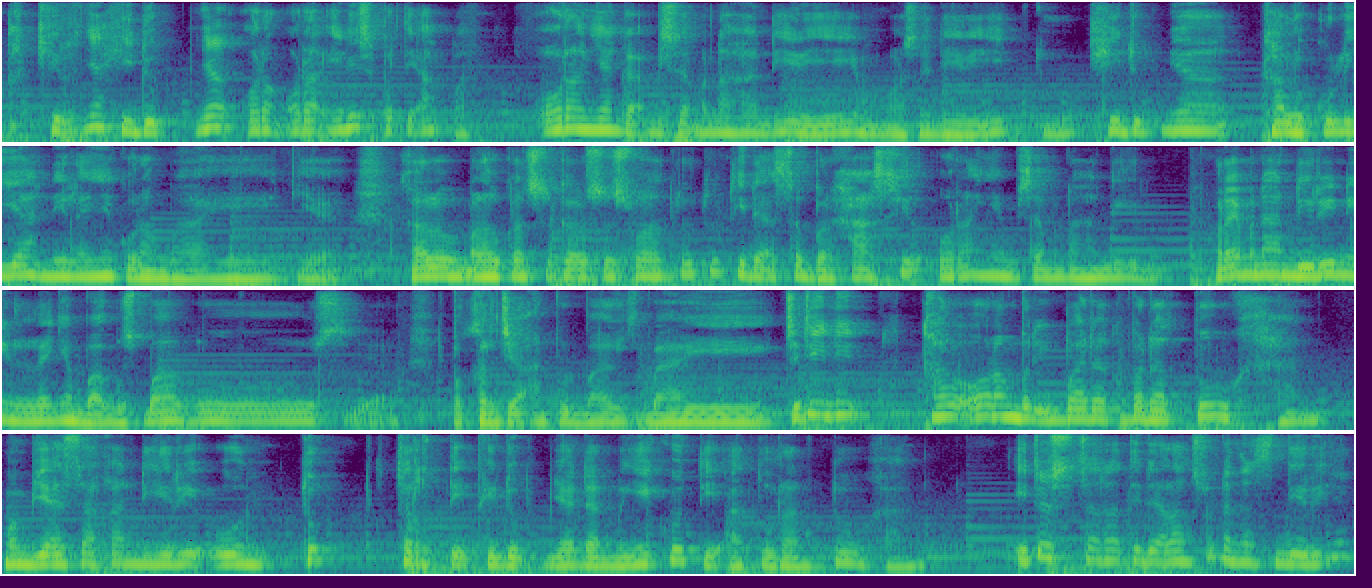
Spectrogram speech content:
akhirnya hidupnya orang-orang ini seperti apa? Orang yang nggak bisa menahan diri, menguasai diri itu, hidupnya kalau kuliah nilainya kurang baik, ya. Kalau melakukan segala sesuatu itu tidak seberhasil orang yang bisa menahan diri. Orang yang menahan diri nilainya bagus-bagus, ya. Pekerjaan pun baik-baik. Jadi ini kalau orang beribadah kepada Tuhan, membiasakan diri untuk tertib hidupnya dan mengikuti aturan Tuhan, itu secara tidak langsung dengan sendirinya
